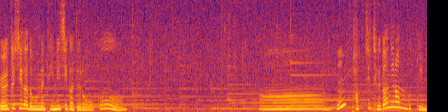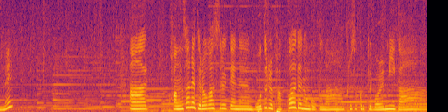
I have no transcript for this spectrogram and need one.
12시가 넘으면 데미지가 들어오고. 아, 응? 박쥐 재단이라는 것도 있네? 아, 광산에 들어갔을 때는 모드를 바꿔야 되는 거구나. 그래서 그렇게 멀미가.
